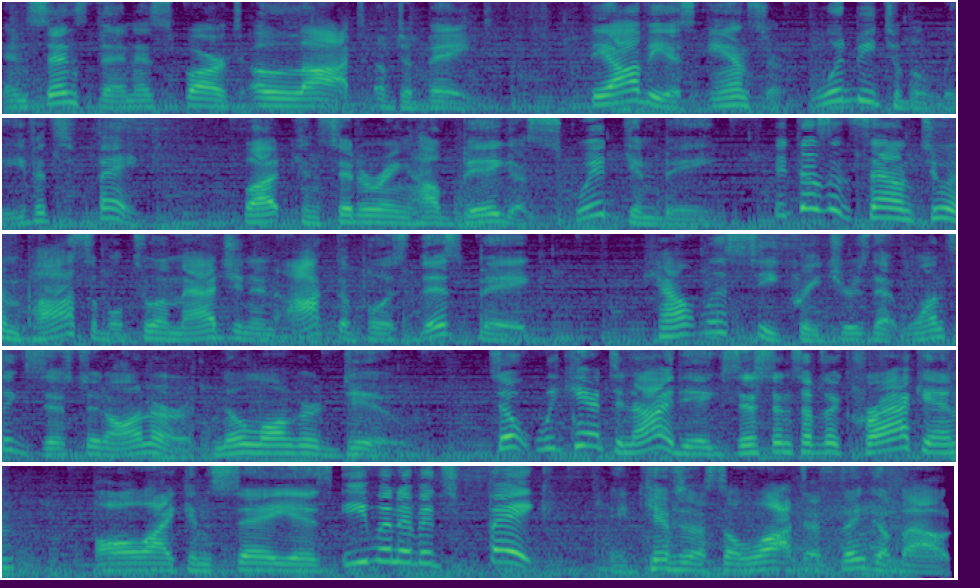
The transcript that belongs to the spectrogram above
and since then has sparked a lot of debate. The obvious answer would be to believe it's fake, but considering how big a squid can be, it doesn't sound too impossible to imagine an octopus this big. Countless sea creatures that once existed on Earth no longer do. So we can't deny the existence of the Kraken. All I can say is, even if it's fake, it gives us a lot to think about.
